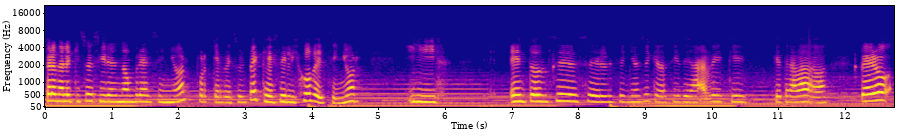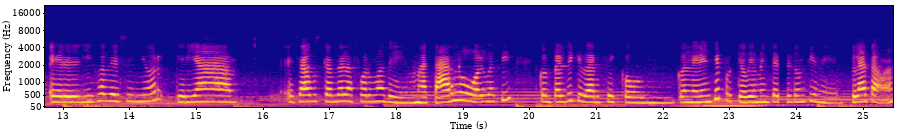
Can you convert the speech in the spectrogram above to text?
pero no le quiso decir el nombre al señor porque resulta que es el hijo del señor. Y entonces el señor se quedó así de ave que, que trababa. Pero el hijo del señor quería, estaba buscando la forma de matarlo o algo así, con tal de quedarse con, con la herencia porque obviamente el don tiene plata, ¿va?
